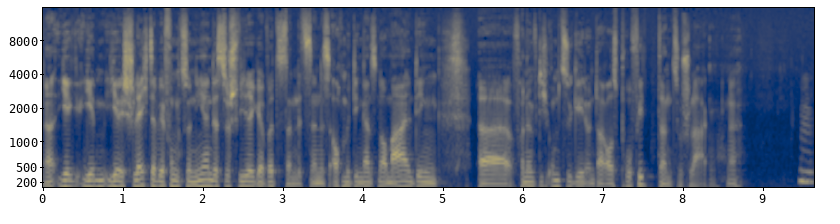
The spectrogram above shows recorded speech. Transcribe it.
na, je, je, je schlechter wir funktionieren, desto schwieriger wird es dann letzten Endes auch mit den ganz normalen Dingen äh, vernünftig umzugehen und daraus Profit dann zu schlagen. Ne? Hm.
